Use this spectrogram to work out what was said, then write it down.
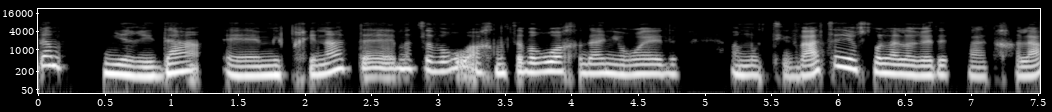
גם ירידה אה, מבחינת אה, מצב הרוח, מצב הרוח עדיין יורד, המוטיבציה יכולה לרדת בהתחלה,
